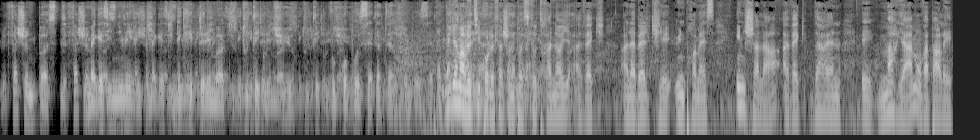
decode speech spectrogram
Le Fashion Post, le, fashion le magazine Post, numérique magazine qui décrypte les modes, toutes les cultures, vous propose cette interview. William Arlotti pour le Fashion Post au Tranoï avec un label qui est une promesse, Inch'Allah, avec Darren et Mariam. On va parler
